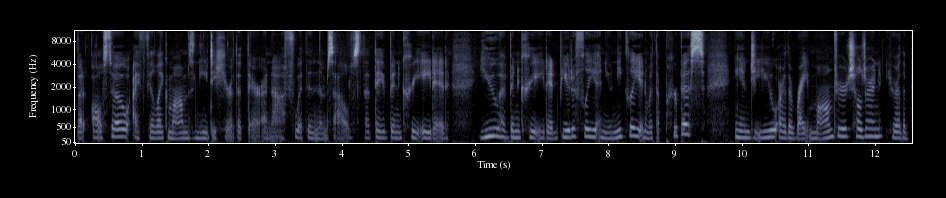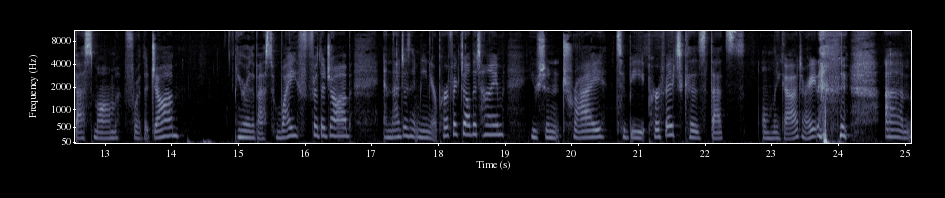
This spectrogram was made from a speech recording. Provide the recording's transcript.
But also, I feel like moms need to hear that they're enough within themselves, that they've been created. You have been created beautifully and uniquely and with a purpose, and you are the right mom for your children. You are the best mom for the job. you're the best wife for the job. And that doesn't mean you're perfect all the time. You shouldn't try to be perfect because that's only God, right? um,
